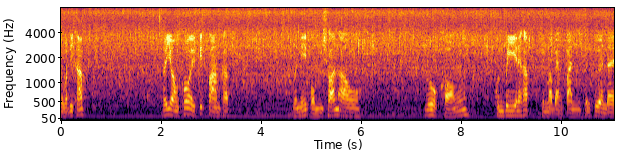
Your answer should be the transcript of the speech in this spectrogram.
สวัสดีครับ ระยองโค้ยฟิตฟาร์มครับ วันนี้ผมช้อนเอาลูกของคุณบีนะครับ ขึ้นมาแบ่งปันเพื่อนๆได้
